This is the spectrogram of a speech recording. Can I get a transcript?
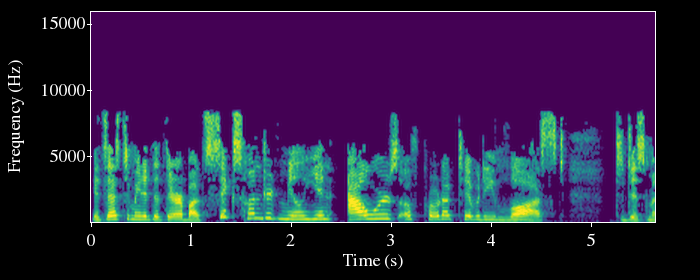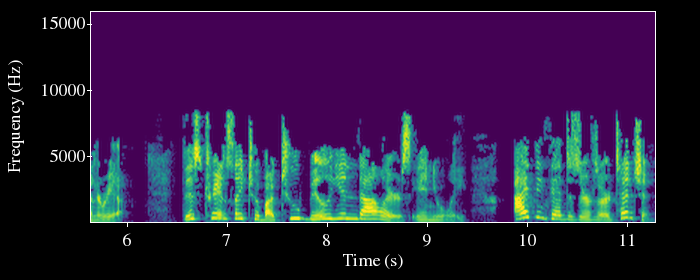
it's estimated that there are about 600 million hours of productivity lost to dysmenorrhea. This translates to about $2 billion annually. I think that deserves our attention.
